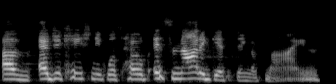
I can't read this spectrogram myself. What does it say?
of education equals hope. It's not a gifting of mine.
